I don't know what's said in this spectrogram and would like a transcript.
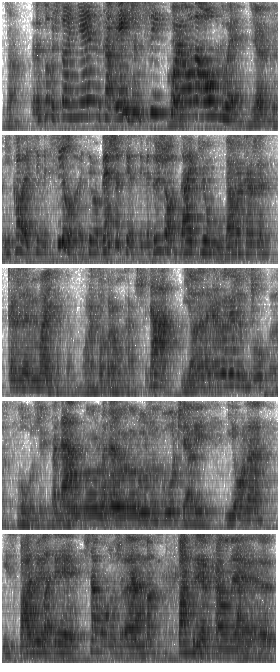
Da. Razumeš, to je njen ka, agency koje Yes. ona ownuje. Jeste. I kao, jesi me silovao, jesi me obešastio, jesi me držao, daj pljugu. Da, ona kaže, kaže, nemoj majka sam. Ona to prvo kaže. Da, I ona se, Pa da. kako da kažem, slu, služi. Pa da, Ru, ru, pa da. Ružno zvuči, ali i ona ispaljuje Tako te šta može, e, da. ma, patrijarhalne Tako.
